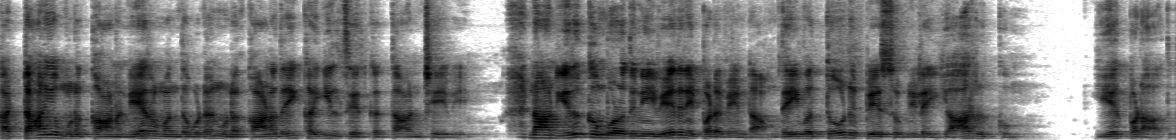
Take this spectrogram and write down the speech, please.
கட்டாயம் உனக்கான நேரம் வந்தவுடன் உனக்கானதை கையில் சேர்க்கத்தான் செய்வேன். நான் இருக்கும் பொழுது நீ வேதனைப்பட வேண்டாம். தெய்வத்தோடு பேசும் நிலை யாருக்கும் ஏற்படாது.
